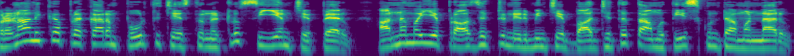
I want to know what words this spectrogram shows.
ప్రణాళిక ప్రకారం పూర్తి చేస్తున్నట్లు సీఎం చెప్పారు. అన్నమయ్య ప్రాజెక్టు నిర్మించే బాధ్యత తాము తీసుకుంటామన్నారు.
